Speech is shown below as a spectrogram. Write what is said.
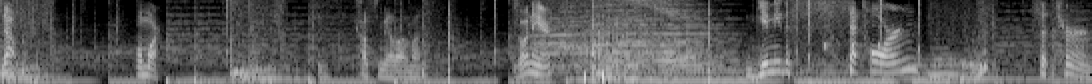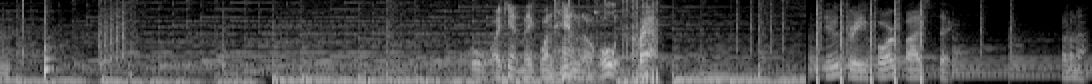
No. One more. This is costing me a lot of money. Go in here. Give me the Saturn. Saturn. Oh, I can't make one hand though. Holy crap. Two, three, four, five, six. Seven out.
